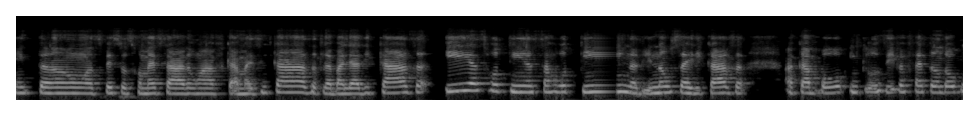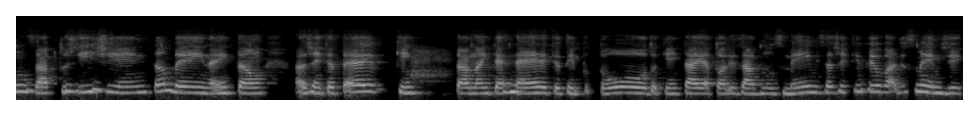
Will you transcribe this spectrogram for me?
Então, as pessoas começaram a ficar mais em casa, trabalhar de casa, e as rotinas, essa rotina de não sair de casa acabou, inclusive, afetando alguns hábitos de higiene também, né? Então, a gente até, quem está na internet o tempo todo, quem está atualizado nos memes, a gente viu vários memes de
